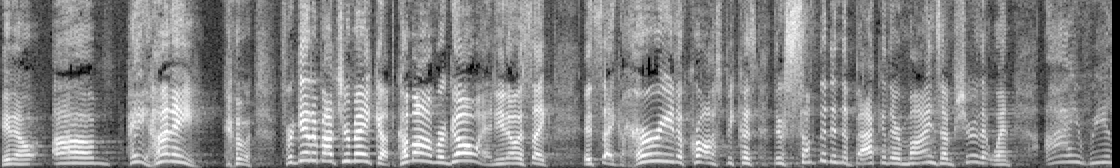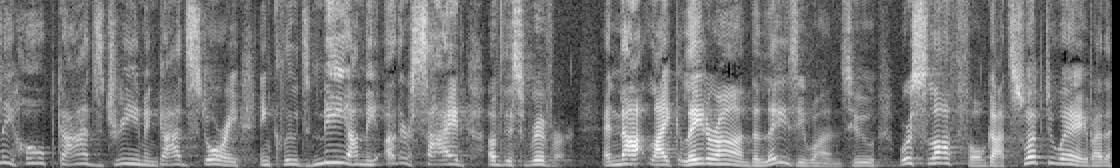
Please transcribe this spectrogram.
You know, um, hey, honey, Forget about your makeup. Come on, we're going. You know, it's like it's like hurrying across because there's something in the back of their minds, I'm sure, that went, I really hope God's dream and God's story includes me on the other side of this river. And not like later on, the lazy ones who were slothful got swept away by the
